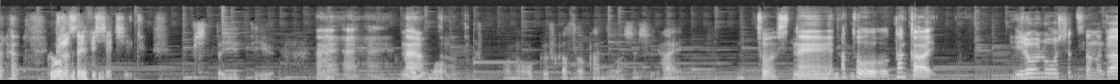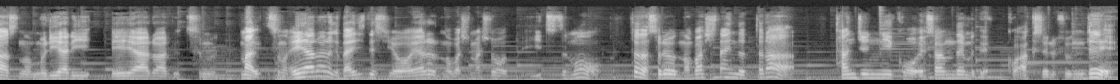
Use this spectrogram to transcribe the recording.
グロスエフィシェンシー。ピシッと言うっていう、はいはいはい。なるほど。この奥深さを感じましたし、はい。そうですね。あと、なんか、いろいろおっしゃってたのが、その無理やり ARR 積む。まあ、その ARR が大事ですよ、ARR 伸ばしましょうって言いつつも、ただそれを伸ばしたいんだったら、単純にこう S&M でこうアクセル踏んで、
